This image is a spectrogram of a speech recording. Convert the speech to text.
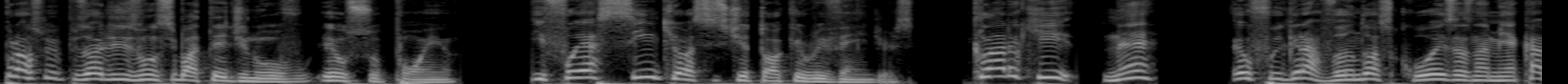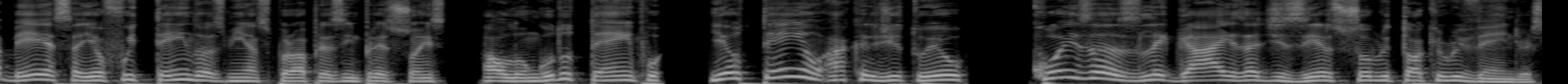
Próximo episódio eles vão se bater de novo, eu suponho. E foi assim que eu assisti Tokyo Revengers. Claro que, né? Eu fui gravando as coisas na minha cabeça e eu fui tendo as minhas próprias impressões ao longo do tempo. E eu tenho, acredito eu, coisas legais a dizer sobre Tokyo Revengers,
